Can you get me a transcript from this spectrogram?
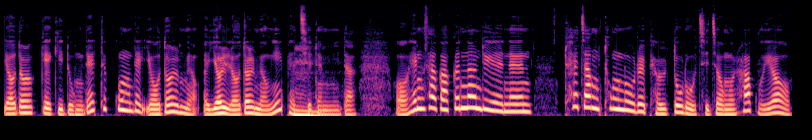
8개 기동대, 특공대 8명, 18명이 배치됩니다. 음. 어, 행사가 끝난 뒤에는 퇴장 통 로를 별도로 지정을 하고요.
